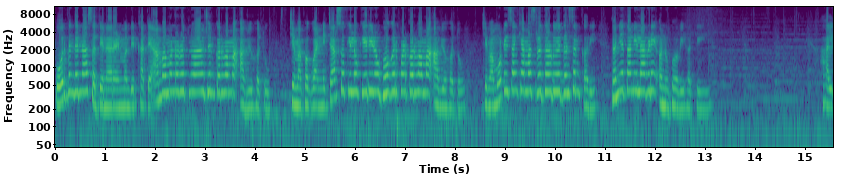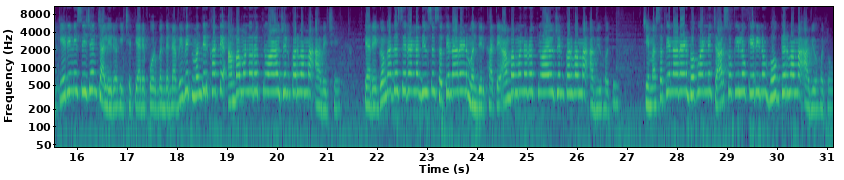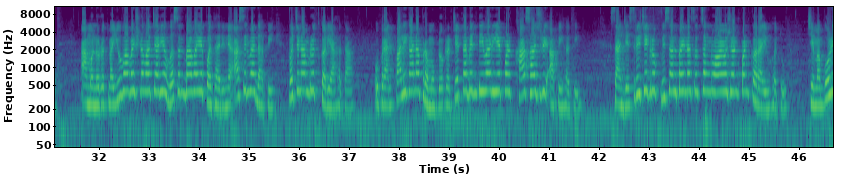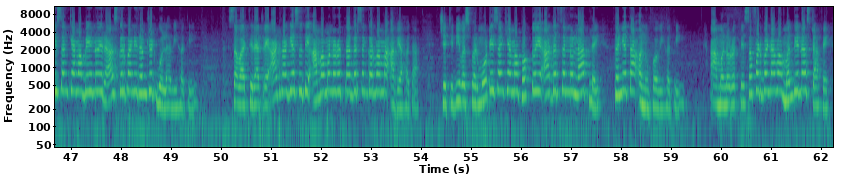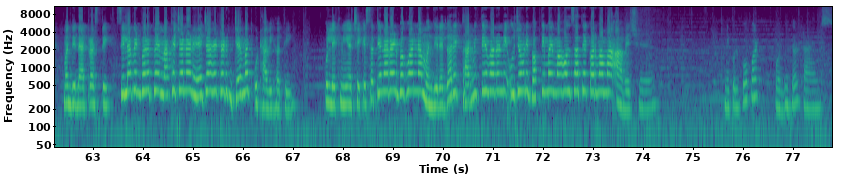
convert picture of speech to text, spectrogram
પોરબંદરના સત્યનારાયણ મંદિર ખાતે આંબા મનોરથનું આયોજન કરવામાં આવ્યું હતું, જેમાં ભગવાનને ચારસો કિલો કેરીનો ભોગ અર્પણ કરવામાં આવ્યો હતો, જેમાં મોટી સંખ્યામાં શ્રદ્ધાળુએ દર્શન કરી ધન્યતાની લાગણી અનુભવી હતી. હાલ કેરીની સિઝન ચાલી રહી છે, ત્યારે પોરબંદરના વિવિધ મંદિર ખાતે આંબા મનોરથનું આયોજન કરવામાં આવે છે, ત્યારે ગંગા દશેરાના દિવસે સત્યનારાયણ મંદિર ખાતે આંબા મનોરથનું આયોજન કરવામાં આવ્યું હતું જેમાં સત્યનારાયણ ભગવાનને ચારસો કિલો કેરીનો ભોગ ધરવામાં આવ્યો હતો. આ મનોરથમાં યુવા વૈષ્ણવાચાર્ય વસંત બાવાએ પધારીને આશીર્વાદ આપી વચનામૃત કર્યા હતા. ઉપરાંત પાલિકાના પ્રમુખ ડોક્ટર ચેતનાબેન તિવારીએ પણ ખાસ હાજરી આપી હતી. સાંજે શ્રીજી ગ્રુપ વિશાલભાઈના સત્સંગનું આયોજન પણ કરાયું હતું, જેમાં બોડી સંખ્યામાં બહેનોએ રાસ ગરબાની રમઝટ બોલાવી હતી. સવારથી રાત્રે આઠ વાગ્યા સુધી આંબા મનોરથના દર્શન કરવામાં આવ્યા હતા જેથી દિવસભર મોટી સંખ્યામાં ભક્તોએ આ દર્શનનો લાભ લઈ ધન્યતા અનુભવી હતી. આ મનોરથને સફળ બનાવવા મંદિરના સ્ટાફે મંદિરના ટ્રસ્ટી શિલાબેન ભરતભાઈ માખેચાના નેજા હેઠળ જહેમત ઉઠાવી હતી. ઉલ્લેખનીય છે કે સત્યનારાયણ ભગવાનના મંદિરે દરેક ધાર્મિક તહેવારોની ઉજવણી ભક્તિમય માહોલ સાથે કરવામાં આવે છે. નિકુલ પોપટ, પોરબંદર ટાઈમ્સ.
